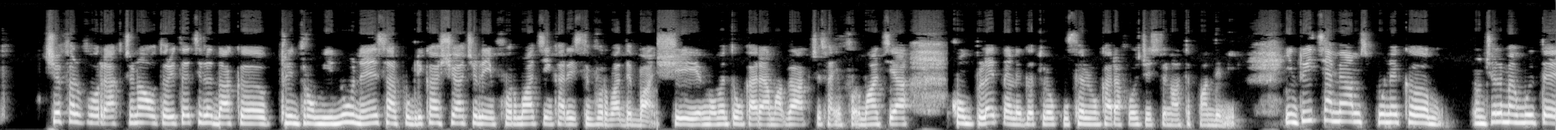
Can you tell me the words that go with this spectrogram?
ce fel vor reacționa autoritățile dacă printr-o minune s-ar publica și acele informații în care este vorba de bani și în momentul în care am avea acces la informația completă în legătură cu felul în care a fost gestionată pandemia. Intuiția mea îmi spune că în cele mai multe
